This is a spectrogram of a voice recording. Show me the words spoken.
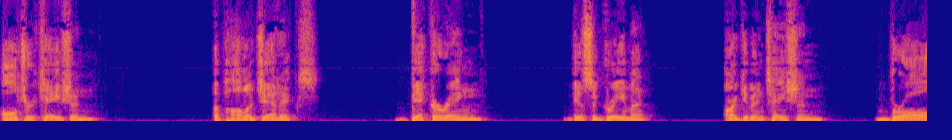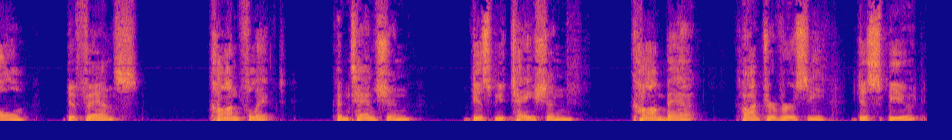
Altercation, apologetics, bickering, disagreement, argumentation, brawl, defense, conflict, contention, disputation, combat, controversy, dispute,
